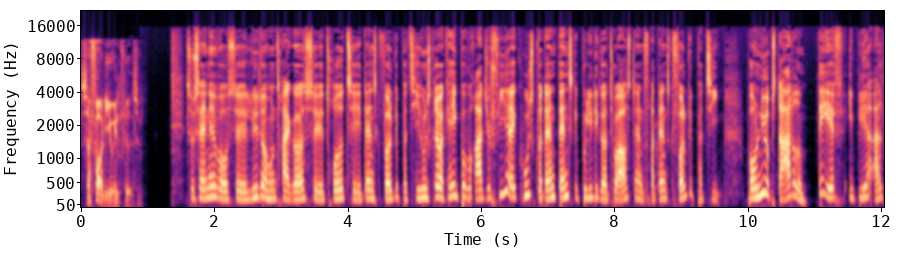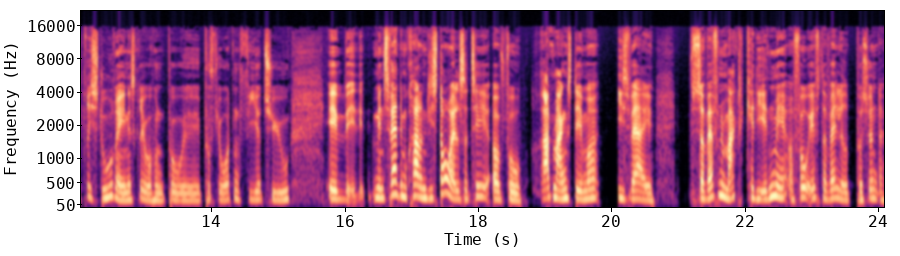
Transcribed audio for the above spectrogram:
så får de jo indflydelse. Susanne, vores øh, lytter, hun trækker også øh, tråd til Dansk Folkeparti. Hun skriver, kan I på Radio 4 ikke huske, hvordan danske politikere tog afstand fra Dansk Folkeparti? Poul Nyrup startede. DF, I bliver aldrig stuerene, skriver hun på, øh, på 1424. Øh, men Sverigedemokraterne, de står altså til at få ret mange stemmer i Sverige. Så hvad for en magt kan de ende med at få efter valget på søndag?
